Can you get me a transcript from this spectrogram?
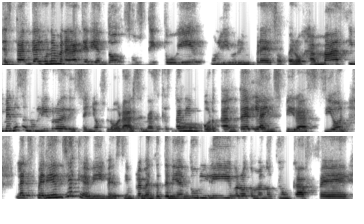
están de alguna manera queriendo sustituir un libro impreso, pero jamás, y menos en un libro de diseño floral, se me hace que es tan importante la inspiración, la experiencia que vives, simplemente teniendo un libro, tomándote un café,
